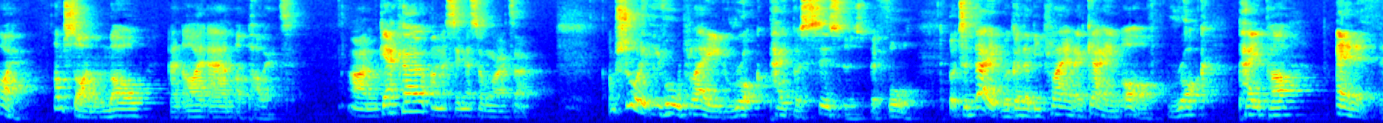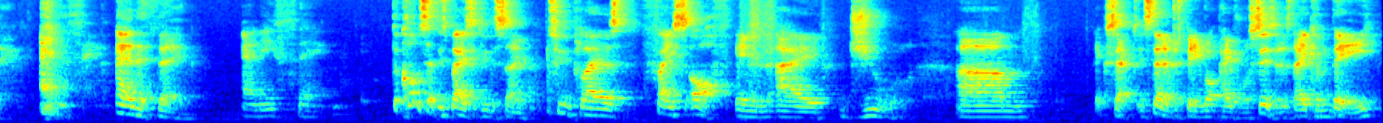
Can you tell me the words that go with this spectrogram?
Hi, I'm Simon Mole and I am a poet. I'm Gecko, I'm a singer-songwriter. I'm sure that you've all played rock, paper, scissors before, but today we're going to be playing a game of rock, paper, anything. Anything. Anything. Anything. The concept is basically the same. Two players face off in a duel. Um, except instead of just being rock, paper, or scissors, they can be.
